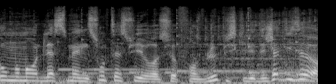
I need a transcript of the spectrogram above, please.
Bons moments de la semaine sont à suivre sur France Bleu puisqu'il est déjà 10h.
